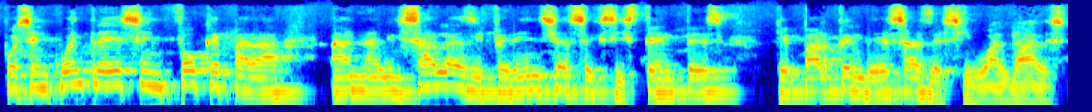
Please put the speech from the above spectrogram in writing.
pues encuentre ese enfoque para analizar las diferencias existentes que parten de esas desigualdades.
